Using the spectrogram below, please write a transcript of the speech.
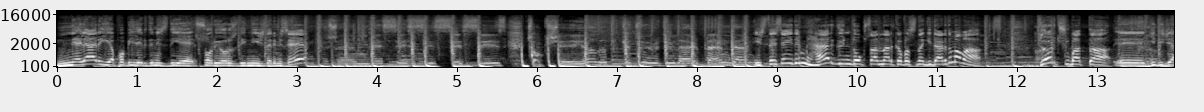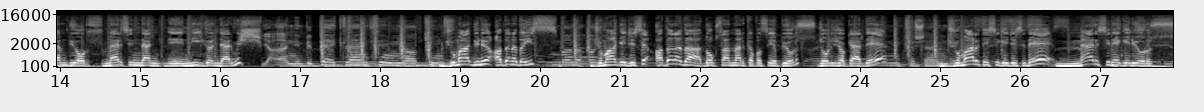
neler yapabilirdiniz diye soruyoruz dinleyicilerimize. Köşemde sessiz sessiz Çok şey alıp götürdüler benden İsteseydim her gün 90'lar kafasına giderdim ama 4 Şubat'ta e, gideceğim diyor Mersin'den e, Nil göndermiş. Yani bir beklentim yok Cuma günü Adana'dayız. Cuma gecesi Adana'da 90'lar kafası yapıyoruz. Jolly Joker'de. Cumartesi gecesi de Mersin'e geliyoruz.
